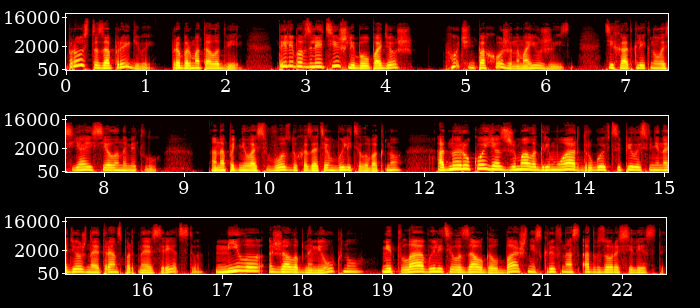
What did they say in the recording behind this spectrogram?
«Просто запрыгивай», — пробормотала дверь. «Ты либо взлетишь, либо упадешь». «Очень похоже на мою жизнь». Тихо откликнулась я и села на метлу. Она поднялась в воздух, а затем вылетела в окно. Одной рукой я сжимала гримуар, другой вцепилась в ненадежное транспортное средство. Мило жалобно мяукнул. Метла вылетела за угол башни, скрыв нас от взора Селесты.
